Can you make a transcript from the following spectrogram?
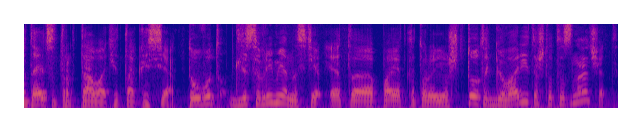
пытается трактовать и так и сяк, то вот для современности это поэт, который что-то говорит и что-то значит.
